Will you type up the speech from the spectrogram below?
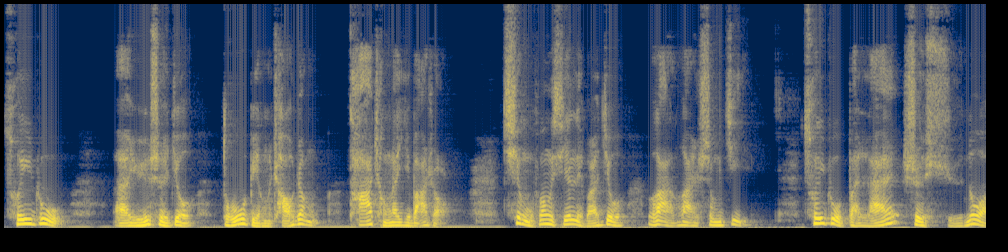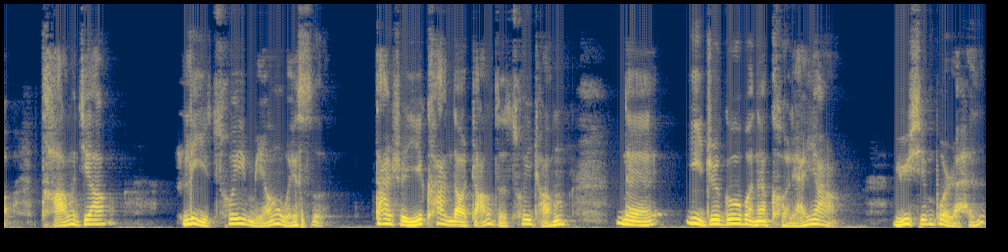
崔杼，呃，于是就独秉朝政，他成了一把手。庆丰心里边就暗暗生计。崔杼本来是许诺唐江立崔明为嗣，但是一看到长子崔成那一只胳膊那可怜样，于心不忍，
